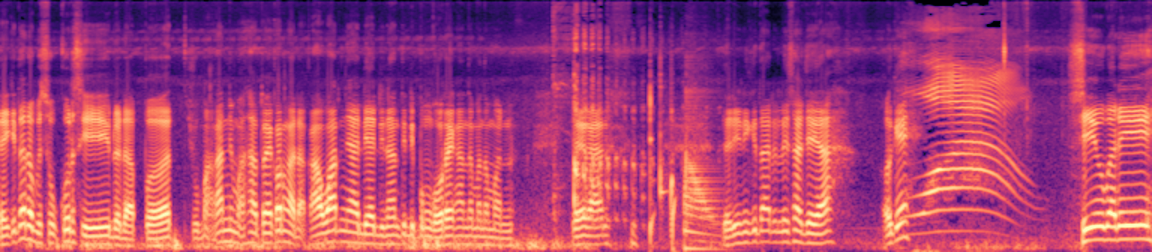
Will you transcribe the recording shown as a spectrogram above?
Ya kita udah bersyukur sih udah dapet. Cuma kan cuma satu ekor nggak ada kawannya dia di nanti di penggorengan teman-teman. Ya kan? Jadi ini kita rilis aja ya. Oke? See you buddy.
